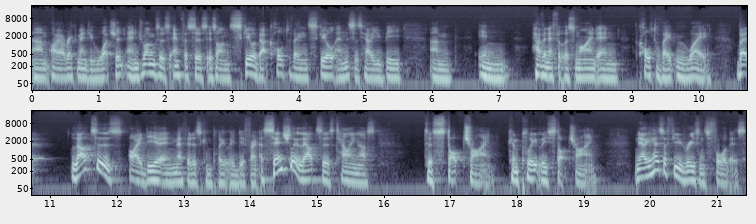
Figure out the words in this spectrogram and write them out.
um, I recommend you watch it. And Zhuangzi's emphasis is on skill, about cultivating skill, and this is how you be um, in have an effortless mind and cultivate wu wei. But Lao Tzu's idea and method is completely different. Essentially, Lao Tzu is telling us to stop trying, completely stop trying. Now, he has a few reasons for this.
